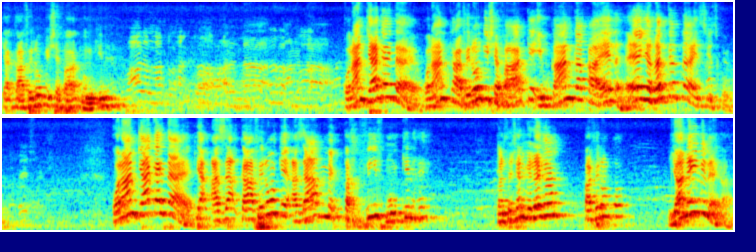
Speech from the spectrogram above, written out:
क्या काफिरों की शफात मुमकिन है? कुरान क्या कहता है? कुरान काफिरों की शफात के इम्कान का कायल है या रद्द करता है इस चीज़ को? कुरान क्या कहता है क्या काफिरों के अजाब में तखफीफ मुमकिन है? कंसेशन मिलेगा काफिरों को? या नहीं मिलेगा?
